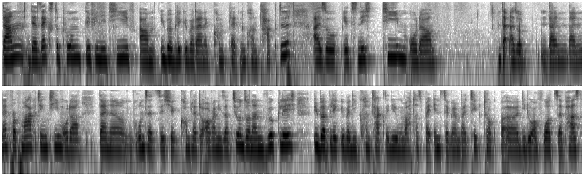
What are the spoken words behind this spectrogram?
Dann der sechste Punkt, definitiv ähm, Überblick über deine kompletten Kontakte. Also jetzt nicht Team oder also dein, dein Network-Marketing-Team oder deine grundsätzliche komplette Organisation, sondern wirklich Überblick über die Kontakte, die du gemacht hast bei Instagram, bei TikTok, bei, die du auf WhatsApp hast.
